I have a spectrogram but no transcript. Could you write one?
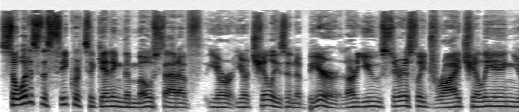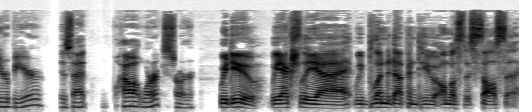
So, what is the secret to getting the most out of your your chilies in a beer? Are you seriously dry chilling your beer? Is that how it works, or we do. We actually uh we blend it up into almost a salsa."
